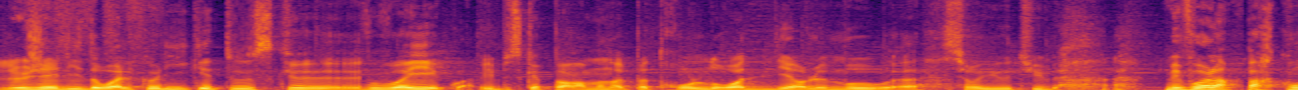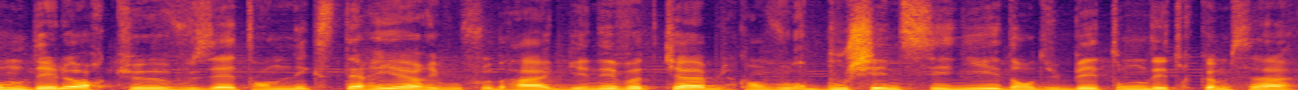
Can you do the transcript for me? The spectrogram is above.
le gel hydroalcoolique et tout ce que vous voyez quoi. Et parce qu'apparemment on n'a pas trop le droit de dire le mot euh, sur YouTube. Mais voilà. Par contre, dès lors que vous êtes en extérieur, il vous faudra gainer votre câble. Quand vous rebouchez une saignée dans du béton, des trucs comme ça,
